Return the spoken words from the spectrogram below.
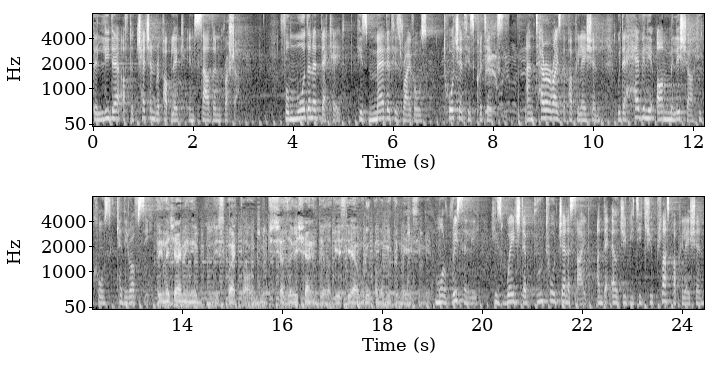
the leader of the Chechen Republic in southern Russia. For more than a decade, he's murdered his rivals, tortured his critics, and terrorized the population with a heavily armed militia he calls Kadirovsi. More recently, he's waged a brutal genocide on the LGBTQ plus population.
